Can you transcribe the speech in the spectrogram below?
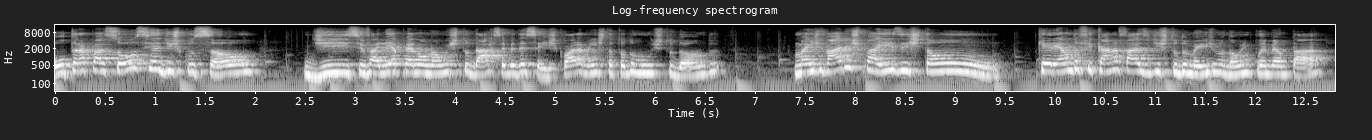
ultrapassou-se a discussão de se valia a pena ou não estudar CBDCs. Claramente está todo mundo estudando, mas vários países estão querendo ficar na fase de estudo mesmo, não implementar,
